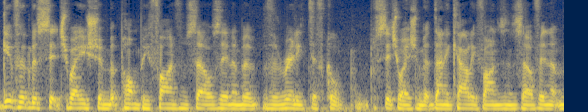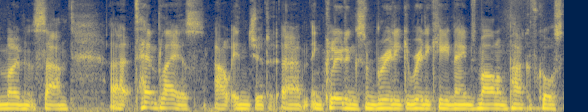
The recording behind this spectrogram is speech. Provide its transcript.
given the situation that Pompey find themselves in, a, really difficult situation, but Danny Cowley finds himself in at the moment, Sam, uh, 10 players out injured, um, including some really, really key names. Marlon Pack, of course,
